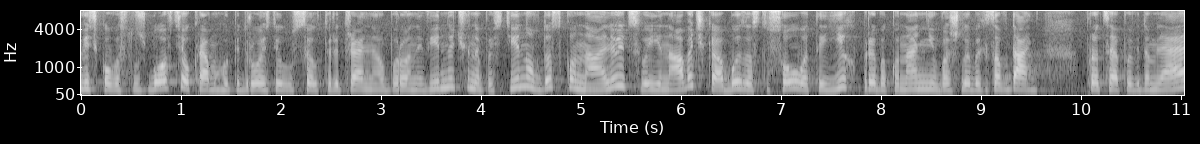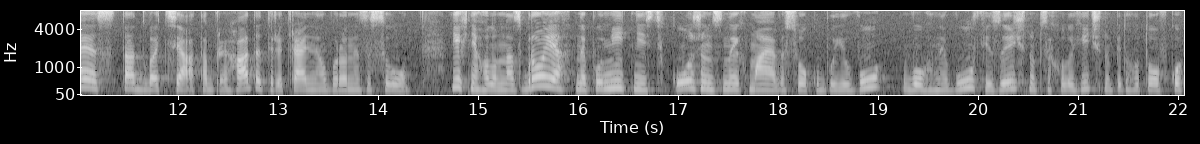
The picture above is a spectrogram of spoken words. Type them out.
Військовослужбовці окремого підрозділу Сил територіальної оборони Вінничини постійно вдосконалюють свої навички, аби застосовувати їх при виконанні важливих завдань. Про це повідомляє 120-та бригада територіальної оборони ЗСУ. Їхня головна зброя непомітність. Кожен з них має високу бойову, вогневу, фізичну, психологічну підготовку.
